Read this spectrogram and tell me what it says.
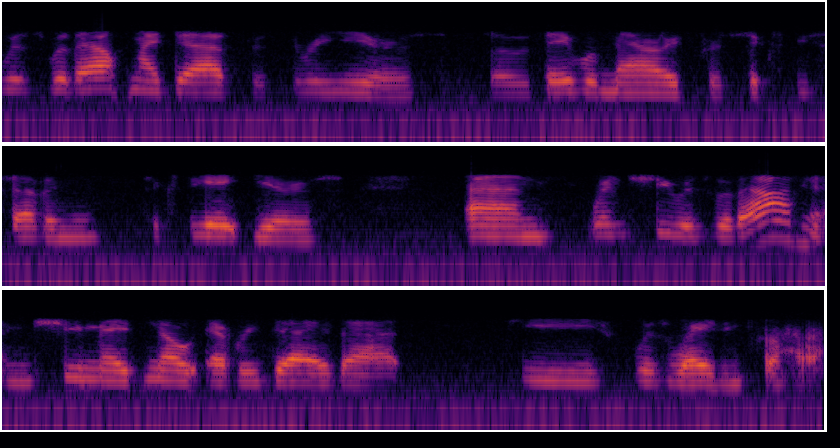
was without my dad for three years. So they were married for 67, 68 years. And when she was without him, she made note every day that he was waiting for her.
